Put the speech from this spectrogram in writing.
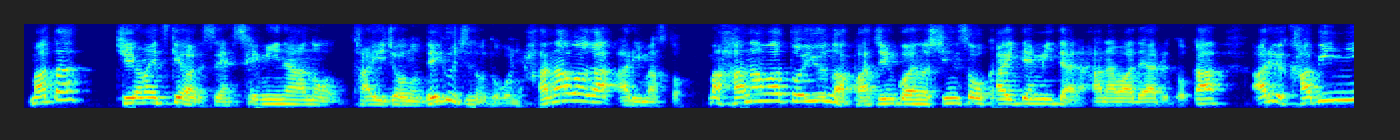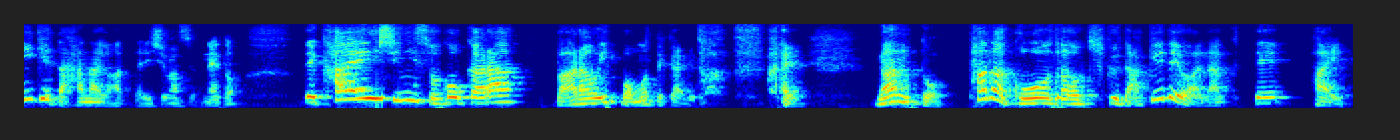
また、極めつけはですね、セミナーの会場の出口のところに花輪がありますと。まあ、花輪というのはパチンコ屋の真相回転みたいな花輪であるとか、あるいは花瓶に行けた花があったりしますよねと。で、返しにそこからバラを一本持って帰ると。はい。なんと、ただ講座を聞くだけではなくて、はい。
